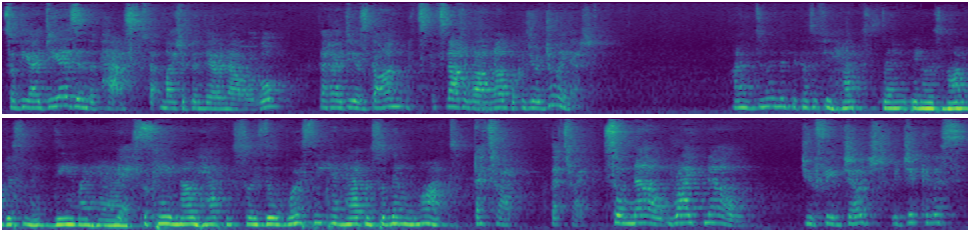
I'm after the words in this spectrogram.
So the idea is in the past that might have been there an hour ago. That idea is gone. It's, it's not around now because you're doing it. I'm doing it because if it happens, then, you know, it's not just an idea in my head. Yes. Okay, now it happens, so it's the worst thing can happen, so then what? That's right. That's right. So now, right now, do you feel judged, ridiculous?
